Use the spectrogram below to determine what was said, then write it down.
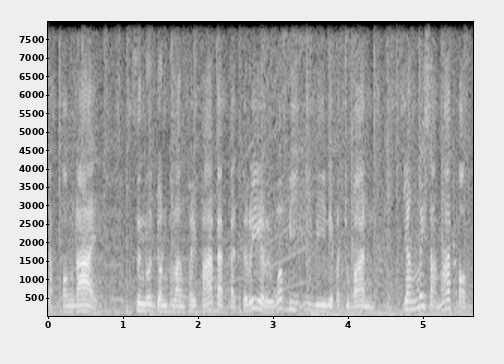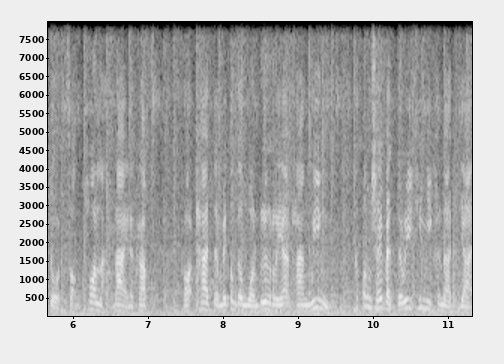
จับต้องได้ ซึ่งรถยนต์พลังไฟฟ้าแบบแบตเตอรี่หรือว่า BEV ในปัจจุบัน ยังไม่สามารถตอบโจทย์ 2 ข้อหลังได้นะครับ เพราะถ้าจะไม่ต้องกังวลเรื่องระยะทางวิ่ง ก็ต้องใช้แบตเตอรี่ที่มีขนาดใหญ่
